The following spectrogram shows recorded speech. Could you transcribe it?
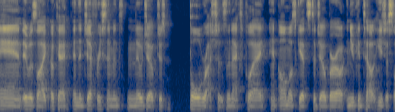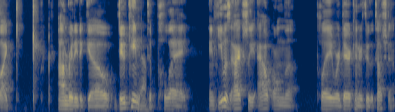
And it was like, okay. And then Jeffrey Simmons, no joke, just bull rushes the next play and almost gets to Joe Burrow. And you can tell he's just like, I'm ready to go. Dude came Yeah. to play, and he was actually out on the play where Derrick Henry threw the touchdown.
